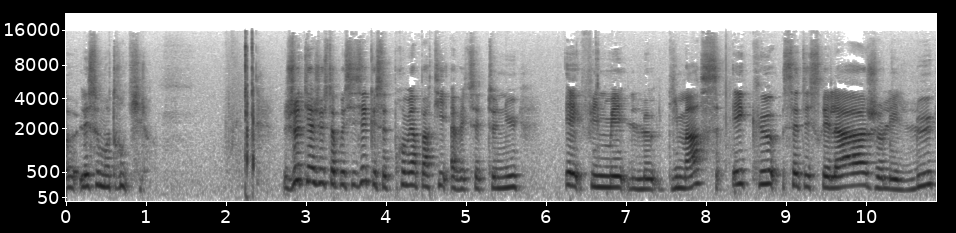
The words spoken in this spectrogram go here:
euh, laissez-moi tranquille. Je tiens juste à préciser que cette première partie avec cette tenue est filmée le 10 mars et que cet extrait là, je l'ai lu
